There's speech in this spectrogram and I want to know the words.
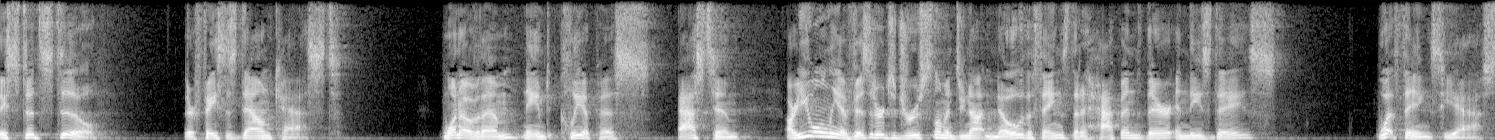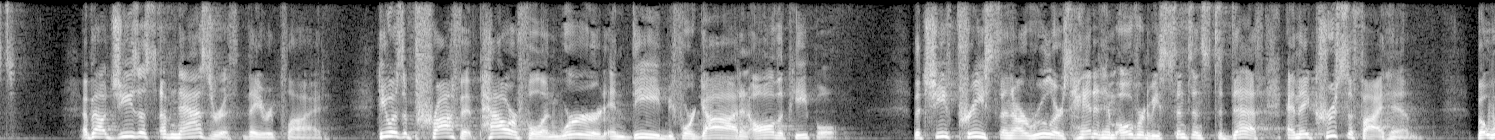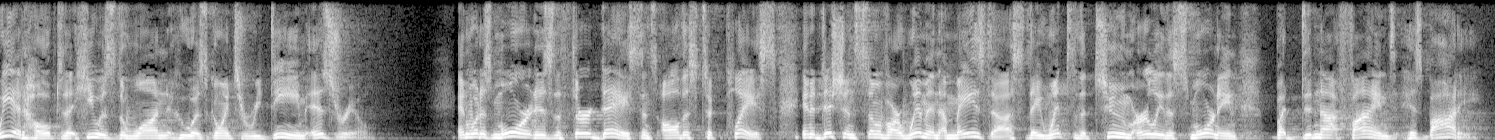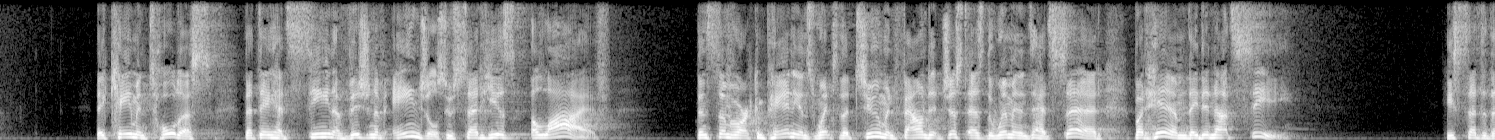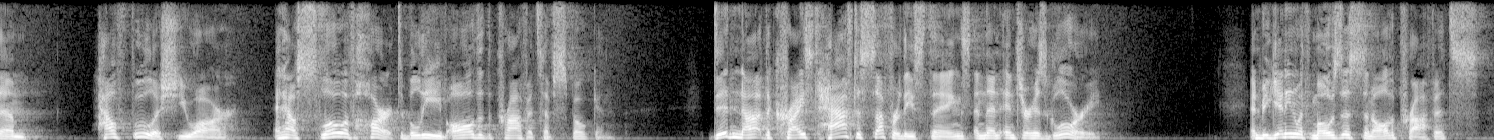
They stood still, their faces downcast. One of them, named Cleopas, asked him, Are you only a visitor to Jerusalem and do not know the things that have happened there in these days? What things? he asked. About Jesus of Nazareth, they replied. He was a prophet, powerful in word and deed before God and all the people. The chief priests and our rulers handed him over to be sentenced to death, and they crucified him. But we had hoped that he was the one who was going to redeem Israel. And what is more, it is the third day since all this took place. In addition, some of our women amazed us. They went to the tomb early this morning, but did not find his body. They came and told us that they had seen a vision of angels who said he is alive. Then some of our companions went to the tomb and found it just as the women had said, but him they did not see. He said to them, How foolish you are, and how slow of heart to believe all that the prophets have spoken. Did not the Christ have to suffer these things and then enter his glory? And beginning with Moses and all the prophets,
